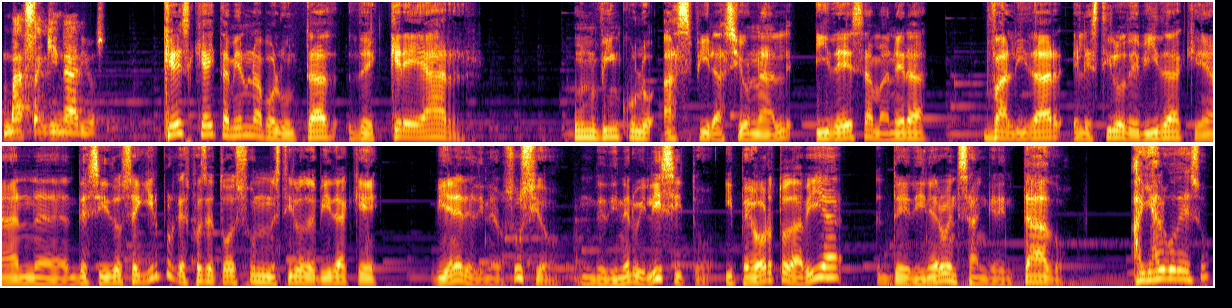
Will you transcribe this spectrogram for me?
más sanguinarios. ¿Crees que hay también una voluntad de crear un vínculo aspiracional y de esa manera validar el estilo de vida que han eh, decidido seguir? Porque después de todo es un estilo de vida que viene del dinero sucio, de dinero ilícito y peor todavía, de dinero ensangrentado. ¿Hay algo de eso?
